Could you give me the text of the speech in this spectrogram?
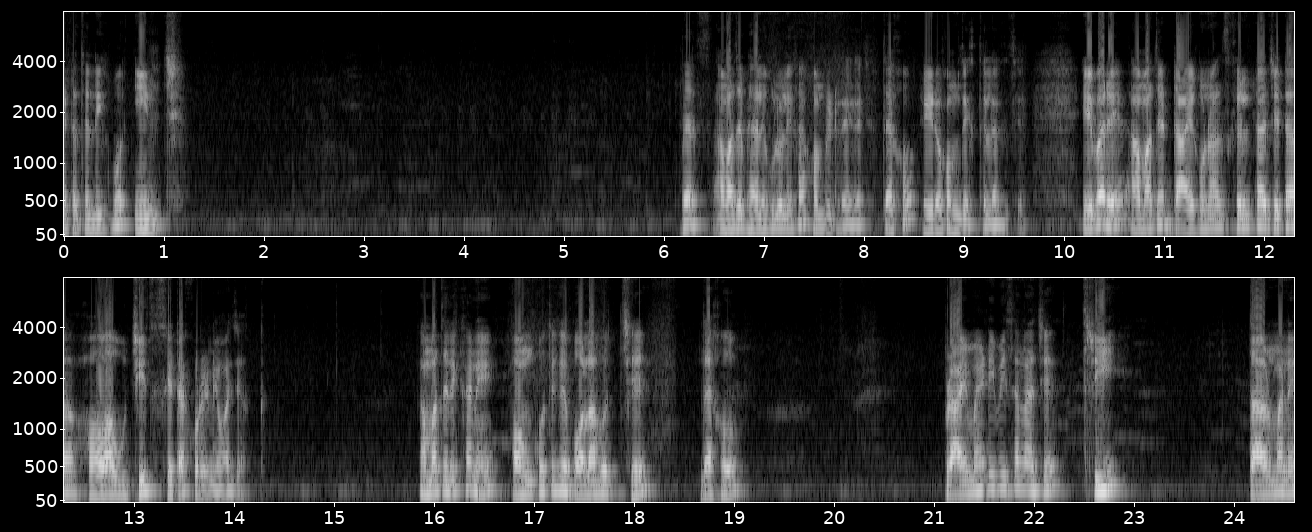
এটাতে লিখব ইঞ্চ ব্যাস, আমাদের ভ্যালুগুলো লেখা কমপ্লিট হয়ে গেছে। দেখো, এইরকম দেখতে লাগছে। এবারে আমাদের ডায়াগোনাল স্কেলটা যেটা হওয়া উচিত, সেটা করে নেওয়া যাক। আমাদের এখানে অঙ্ক থেকে বলা হচ্ছে, দেখো প্রাইমারি ডিভিশন আছে থ্রি তার মানে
